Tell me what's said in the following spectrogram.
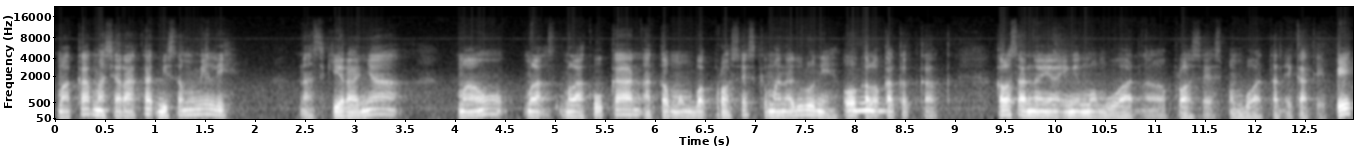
maka masyarakat bisa memilih. Nah, sekiranya mau melakukan atau membuat proses ke mana dulu nih? Oh, mm. kalau kakak, kakak kalau seandainya ingin membuat uh, proses pembuatan ektp,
